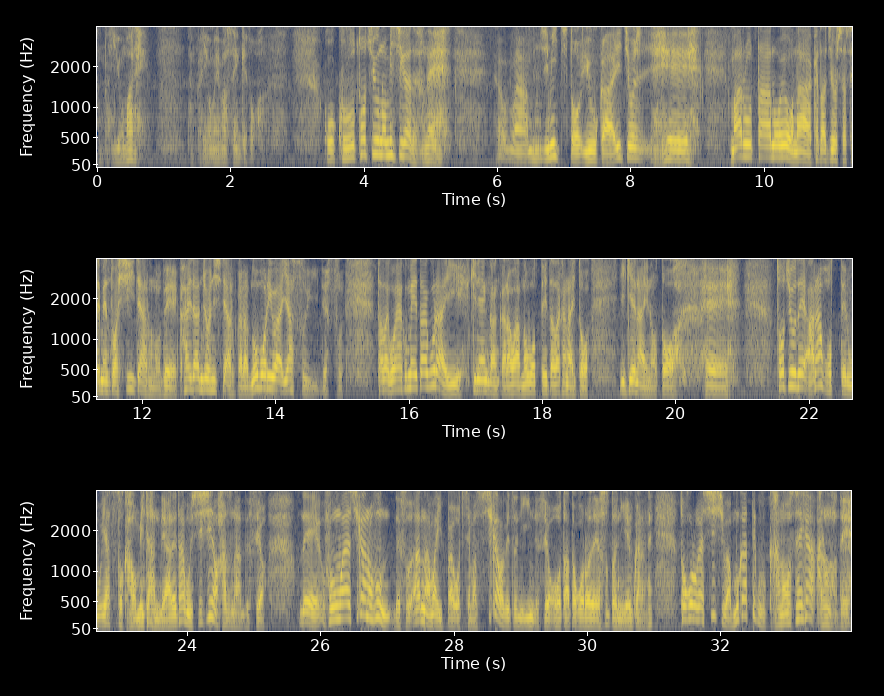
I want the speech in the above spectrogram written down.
なんか読まれなんか読めませんけど。こう来る途中の道がですねまあ地道というか一応、えー、丸太のような形をしたセメントは敷いてあるので階段状にしてあるから上りは安いです。ただ 500m ぐらい記念館からは登っていただかないといけないのと、えー途中で穴掘ってるやつとかを見たんで、あれ多分獅子のはずなんですよ。で、糞は鹿の糞です。あんなんはいっぱい落ちてます。鹿は別にいいんですよ。覆ったところで外逃げるからね。ところが獅子は向かってくる可能性があるので、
